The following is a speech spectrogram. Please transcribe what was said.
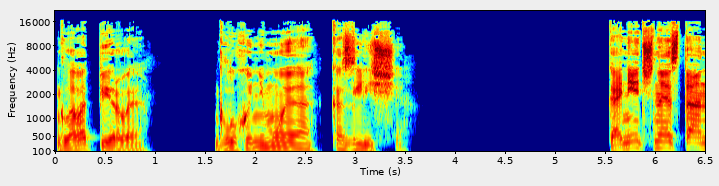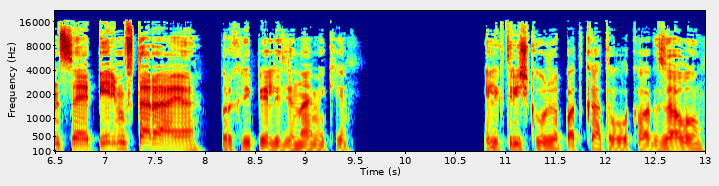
Глава первая. Глухонемое козлище. «Конечная станция, Пермь вторая», — прохрипели динамики. Электричка уже подкатывала к вокзалу,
